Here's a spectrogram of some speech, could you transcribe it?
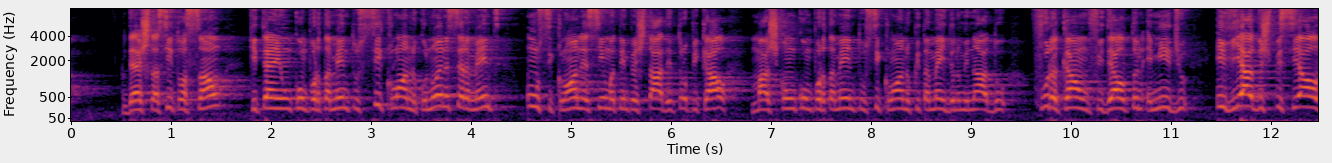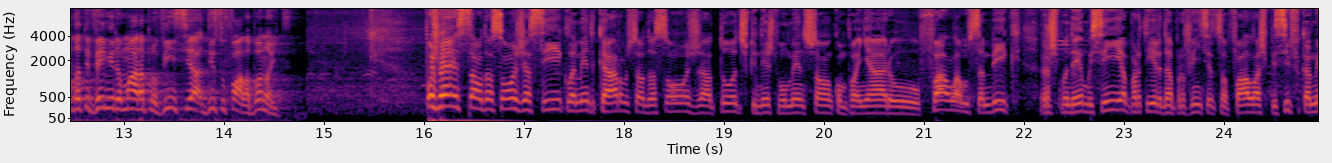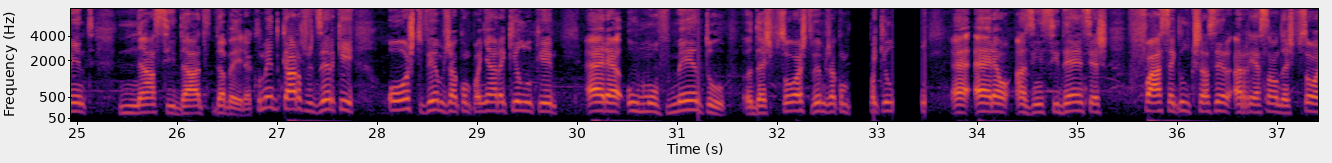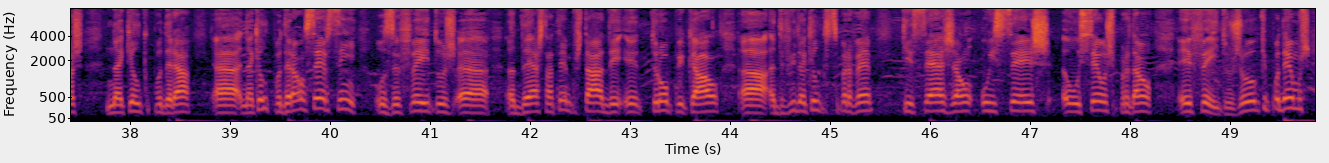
desta situação que tem um comportamento ciclónico, não é necessariamente um ciclone, é sim uma tempestade tropical, mas com um comportamento ciclónico também denominado furacão Fidelton Emídio, enviado especial da TV Miramar à província de Sofala. Boa noite. Pois bem, saudações a si, Clemente Carlos, saudações a todos que neste momento estão a acompanhar o Fala Moçambique. Respondemos sim a partir da província de Sofala, especificamente na cidade da Beira. Clemente Carlos, dizer que hoje devemos acompanhar aquilo que era o movimento das pessoas, devemos acompanhar aquilo eram as incidências face àquilo que está a ser a reação das pessoas naquilo que, poderá, eh, naquilo que poderão ser, sim, os efeitos eh, desta tempestade tropical, devido àquilo que se prevê que sejam os seus, os seus perdão, efeitos. O que podemos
